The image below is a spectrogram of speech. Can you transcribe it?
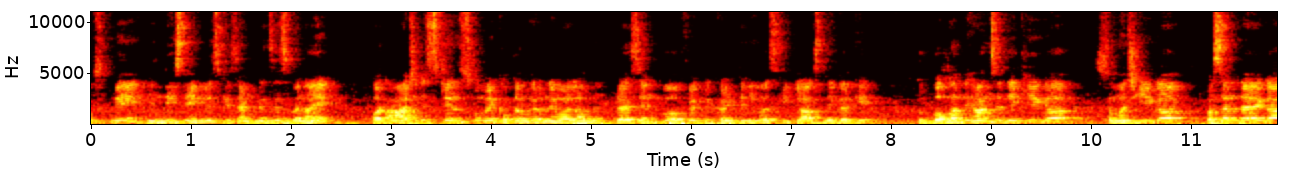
उसमें हिंदी से इंग्लिश के सेंटेंसेस बनाए। और आज इस टेंस को मैं ख़त्म करने वाला हूँ। प्रेजेंट परफेक्ट कंटिन्यूस की क्लास लेकर के। तो बहुत ध्यान से देखिएगा, समझिएगा, पसंद आएगा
